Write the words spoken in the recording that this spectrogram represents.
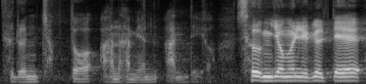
들은 척도 안 하면 안 돼요. 성경을 읽을 때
